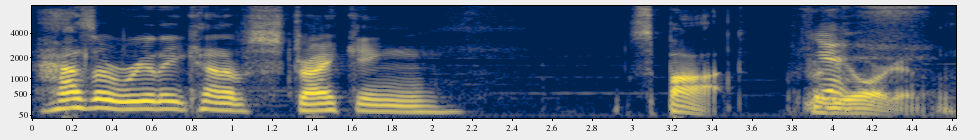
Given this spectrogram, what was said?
has a really kind of striking spot for Yes. the organ.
